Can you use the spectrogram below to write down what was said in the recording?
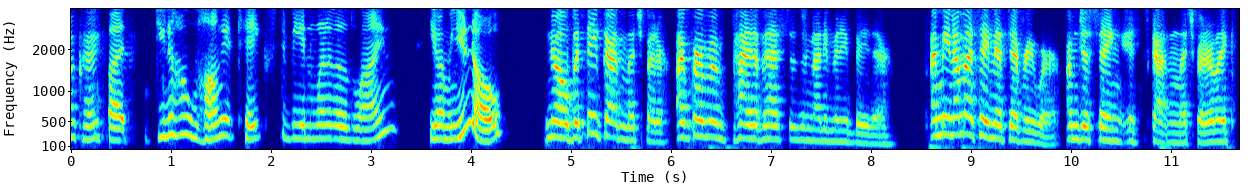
okay. But do you know how long it takes to be in one of those lines? You know, I mean, you know. no but they've gotten much better. I've grown pie passes. Are not even anybody there. I mean i'm not saying that's everywhere. I'm just saying it's gotten much better. Like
